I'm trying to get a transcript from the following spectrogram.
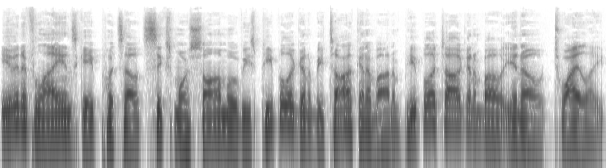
even if Lionsgate puts out six more Saw movies, people are going to be talking about them. People are talking about you know Twilight.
